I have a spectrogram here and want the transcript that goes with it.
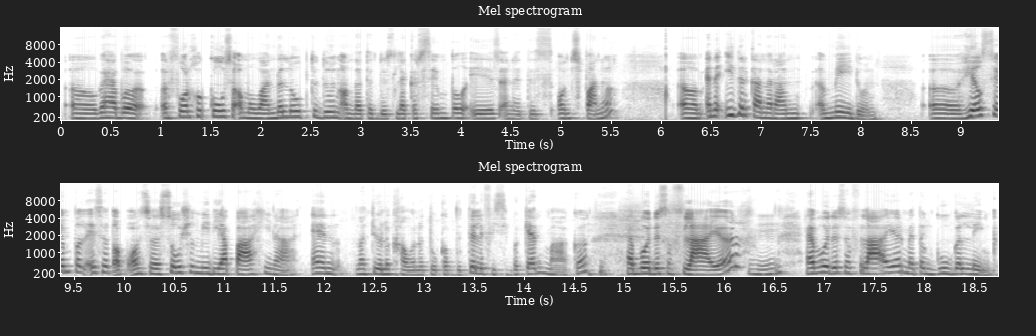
Eh, we hebben ervoor gekozen om een wandelloop te doen, omdat het dus lekker simpel is en het is ontspannen. Ehm, en ieder kan eraan eh, meedoen. Eh, heel simpel is het op onze social media pagina. En natuurlijk gaan we het ook op de televisie bekendmaken. Hebben we dus een flyer. Mhm. Hebben we dus een flyer met een Google link.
